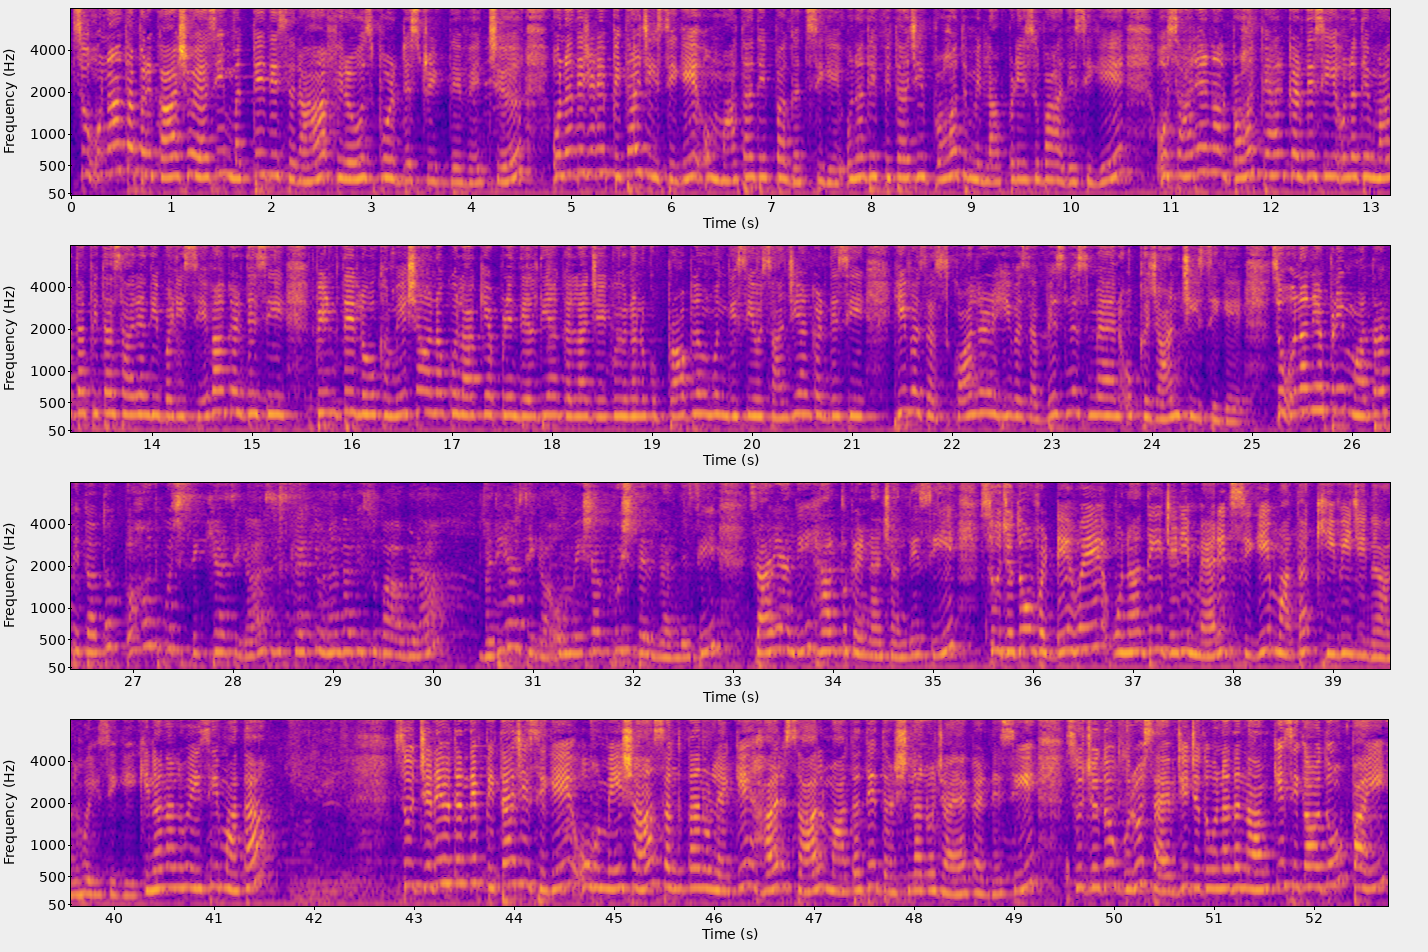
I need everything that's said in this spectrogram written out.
ਸੋ ਉਹਨਾਂ ਦਾ ਪ੍ਰਕਾਸ਼ ਹੋਇਆ ਸੀ ਮੱਤੇ ਦੇ ਸਰਾਂ ਫਿਰੋਜ਼ਪੁਰ ਡਿਸਟ੍ਰਿਕਟ ਦੇ ਵਿੱਚ। ਉਹਨਾਂ ਦੇ ਜਿਹੜੇ ਪਿਤਾ ਜੀ ਸੀਗੇ, ਉਹ ਮਾਤਾ ਦੇ ਭਗਤ ਸੀਗੇ। ਉਹਨਾਂ ਦੇ ਪਿਤਾ ਜੀ ਬਹੁਤ ਮਿਲਾਪੜੇ ਸੁਭਾਅ ਦੇ ਸੀਗੇ। ਉਹ ਸਾਰਿਆਂ ਨਾਲ ਬਹੁਤ ਪਿਆਰ ਕਰਦੇ ਸੀ। ਉਹਨਾਂ ਦੇ ਮਾਤਾ ਪਿਤਾ ਸਾਰਿਆਂ ਦੀ ਬੜੀ ਸੇਵਾ ਕਰਦੇ ਸੀ। ਪਿੰਡ ਦੇ ਲੋਕ ਹਮੇਸ਼ਾ ਉਹਨਾਂ ਕੋਲ ਆ ਕੇ ਆਪਣੇ ਦਿਲ ਦੀਆਂ ਗੱਲਾਂ, ਜੇ ਕੋਈ ਉਹਨਾਂ ਨੂੰ ਕੋਈ ਪ੍ਰੋਬਲਮ ਹੁੰਦੀ ਸੀ, ਉਹ ਸਾਂਝੀਆਂ ਕਰਦੇ ਸੀ। ਹੀ ਵਾਸ ਅ ਸਕਾਲਰ ਹੀ ਵਾਸ ਅ ਬਿਜ਼ਨਸਮੈਨ ਉਹ ਖਜ਼ਾਨਚੀ ਸੀਗੇ। ਸੋ ਉਹਨਾਂ ਨੇ ਆਪਣੇ ਮਾਤਾ ਪਿਤਾ ਤੋਂ ਬਹੁਤ ਕੁਝ ਸਿੱਖਿਆ ਸੀਗਾ, ਜਿਸ ਕਰਕੇ ਉਹਨਾਂ ਦਾ ਵੀ ਸੁਭਾਅ ਬੜਾ ਵਧੀਆ ਸੀਗਾ। ਉਹ ਹਮੇਸ਼ਾ ਖੁਸ਼ ਦਿਲ ਰਹਿੰਦੇ ਸੀ, ਸਾਰਿਆਂ ਦੀ ਹੈਲਪ ਕਰਨਾ ਚਾਹੁੰਦੇ ਸੀ। ਸੋ ਜਦੋਂ ਵੱਡੇ ਹੋਏ, ਉਹਨਾਂ ਦੀ ਜਿਹੜੀ ਮੈਰਿਜ ਸੀਗੀ, ਮਾਤਾ ਖੀਵੀ ਜੀ ਨਾਲ ਹੋਈ ਸੀਗੀ। ਕਿਹਨਾਂ ਨਾਲ ਹੋਈ ਸੀ ਮਾਤਾ? ਸੋ ਜਿਹੜੇ ਉਹਨਾਂ ਦੇ ਪਿਤਾ ਜੀ ਸੀਗੇ, ਉਹ ਹਮੇਸ਼ਾ ਸੰਗਤਾਂ ਨੂੰ ਲੈ ਕੇ ਹਰ ਸਾਲ ਮਾਤਾ ਦੇ ਦਰਸ਼ਨਾਂ ਨੂੰ ਜਾਇਆ ਕਰਦੇ ਸੀ। ਸੋ ਜਦੋਂ ਗੁਰੂ ਸਾਹਿਬ ਜੀ, ਜਦੋਂ ਉਹਨਾਂ ਦਾ ਨਾਮ ਕੀ ਸੀਗਾ ਉਦੋਂ? ਭਾਈ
